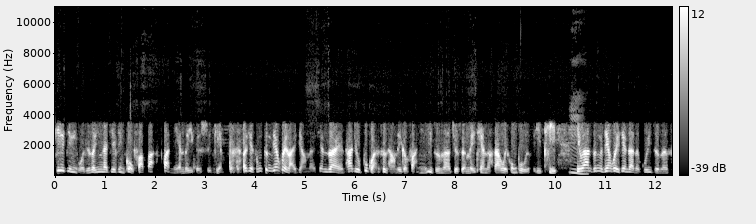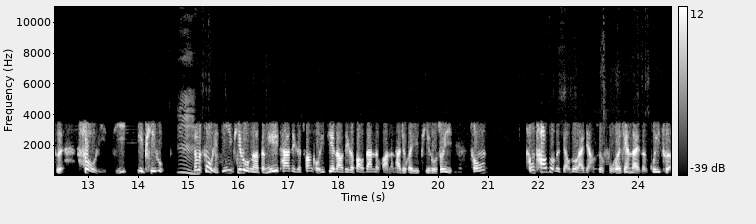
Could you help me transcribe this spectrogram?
接近，我觉得应该接近够发半半年的一个时间，而且从证监会来讲呢，现在他就不管市场的一个反应，一直呢就是每天呢他会公布一批，因为按证监会现在的规则呢是受理及预披露，嗯，那么受理及预披露呢，等于他这个窗口一接到这个报单的话呢，他就会预披露，所以从从操作的角度来讲是符合现在的规则，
